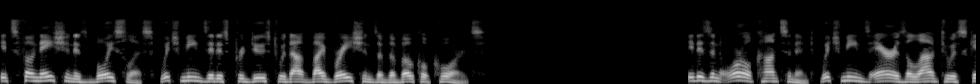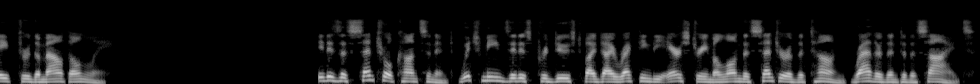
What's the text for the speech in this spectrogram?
Its phonation is voiceless, which means it is produced without vibrations of the vocal cords. It is an oral consonant, which means air is allowed to escape through the mouth only. It is a central consonant, which means it is produced by directing the airstream along the center of the tongue, rather than to the sides.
